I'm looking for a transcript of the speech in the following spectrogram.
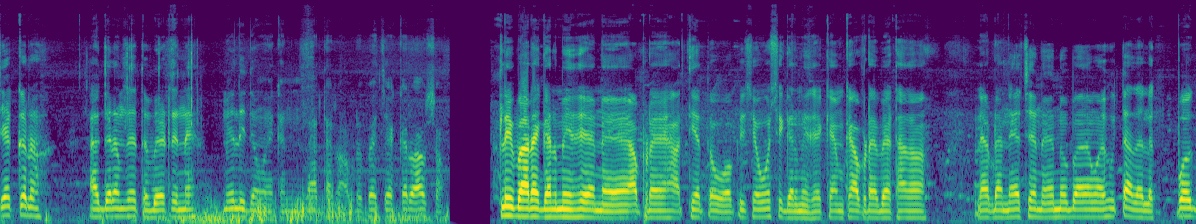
ચેક કરો. આ ગરમ છે તો બેટરીને મેલી દઉં એક લાતા રહો આપણે પછી ચેક કરવા આવશો. એટલી બારે ગરમી છે ને, આપણે અત્યારે તો ઓફિસે ઓછી ગરમી છે, કેમ કે આપણે બેઠા હતા એટલે આપણા ને ને એનો બારમાં સૂતા હતા એટલે પગ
